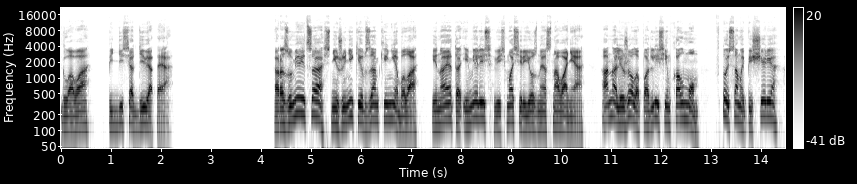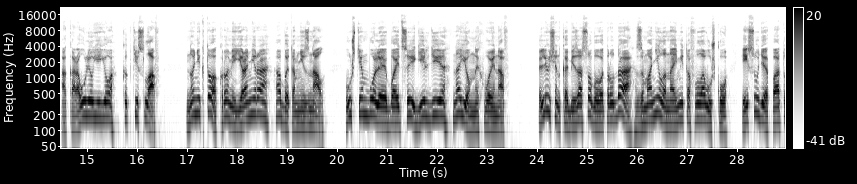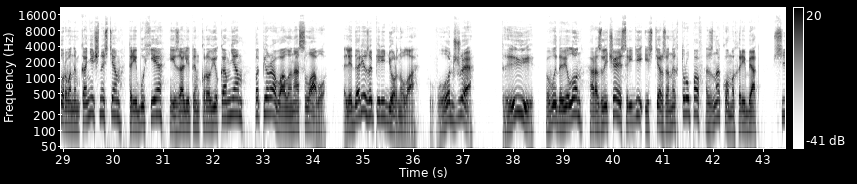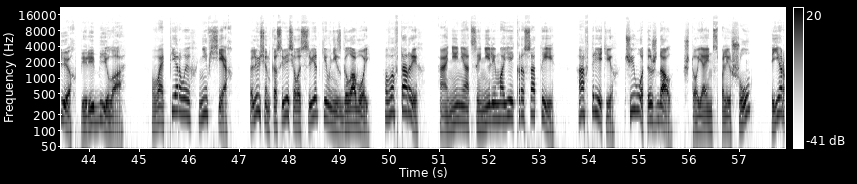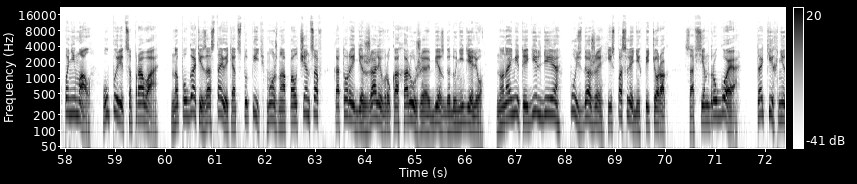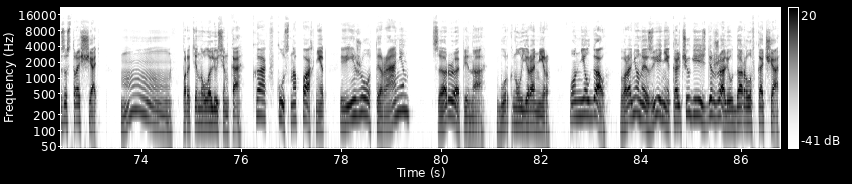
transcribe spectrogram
Глава 59 Разумеется, снеженики в замке не было, и на это имелись весьма серьезные основания. Она лежала под лисьим холмом, в той самой пещере, а караулил ее Когтислав. Но никто, кроме Яромира, об этом не знал. Уж тем более бойцы гильдии наемных воинов. Люсенко без особого труда заманила наймитов в ловушку, и, судя по оторванным конечностям, требухе и залитым кровью камням, попировала на славу. Ледореза передернула. «Вот же!» «Ты!» — выдавил он, различая среди истерзанных трупов знакомых ребят. «Всех перебила!» «Во-первых, не всех». Люсенко свесилась с ветки вниз головой. «Во-вторых, они не оценили моей красоты. А в-третьих, чего ты ждал? Что я им спляшу? Яр понимал, упыриться права. Напугать и заставить отступить можно ополченцев, которые держали в руках оружие без году неделю. Но наймитые гильдии, пусть даже из последних пятерок, совсем другое. Таких не застращать. «М-м-м», протянула Люсенка, — «как вкусно пахнет. Вижу, ты ранен?» «Царапина», — буркнул Яромир. Он не лгал, Вороненое звенья кольчуги сдержали удар ловкача.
